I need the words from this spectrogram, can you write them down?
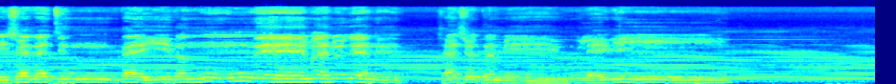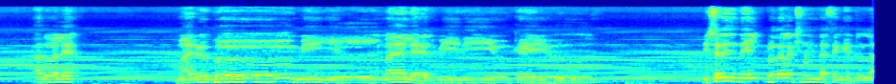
ഈശ്വര ചിന്തയിതൊന്നേ മനുജന് ശാശ്വതമേ ഉലകിൽ. അതുപോലെ മരുഭൂമിയിൽ മലർ വിരിയുകയു ഈശ്വരചിന്തയിൽ മൃതലക്ഷ്മണന്റെ സംഗീതത്തിലുള്ള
